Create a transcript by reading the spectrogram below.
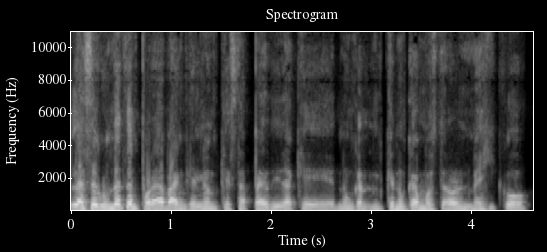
la segunda temporada de Evangelion que está perdida, que nunca, que nunca mostraron en México,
